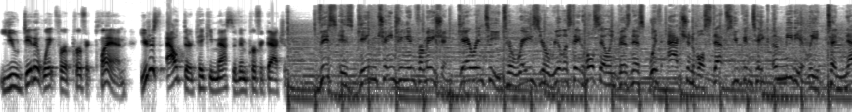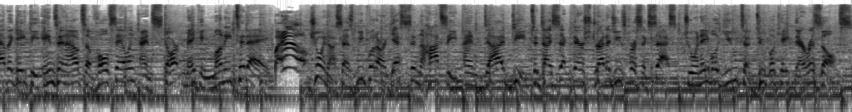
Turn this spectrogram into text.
you didn't wait for a perfect plan. You're just out there taking massive imperfect action. This is game changing information guaranteed to raise your real estate wholesaling business with actionable steps you can take immediately to navigate the ins and outs of wholesaling and start making money today. Bam! Join us as we put our guests in the hot seat and dive deep to dissect their strategies for success to enable you to duplicate their results.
